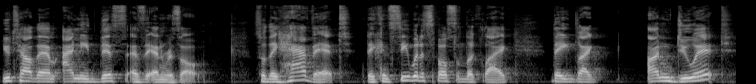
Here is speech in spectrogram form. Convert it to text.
you tell them I need this as the end result. So they have it, they can see what it's supposed to look like. They like undo it,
